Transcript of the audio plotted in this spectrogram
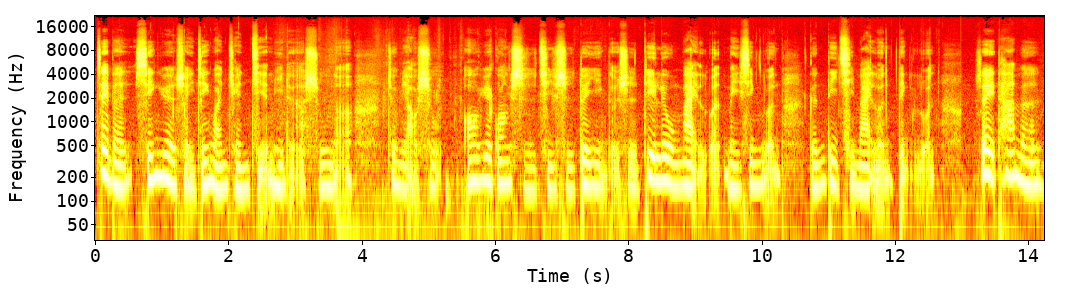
这本《星月水晶完全解密》的书呢，就描述。哦，月光石其实对应的是第六脉轮眉心轮跟第七脉轮顶轮，所以它们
